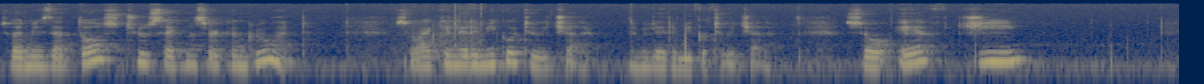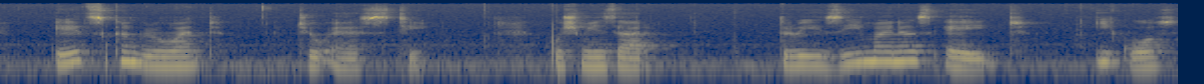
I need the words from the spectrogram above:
So that means that those two segments are congruent. So I can let them equal to each other. Let me let them equal to each other. So FG, it's congruent to ST, which means that 3z minus 8 equals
